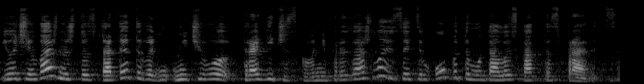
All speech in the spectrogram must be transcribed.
И очень важно, что от этого ничего трагического не произошло, и с этим опытом удалось как-то справиться.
